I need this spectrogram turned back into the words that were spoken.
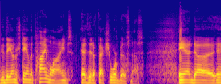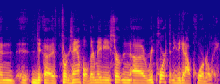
do they understand the timelines as it affects your business? And and for example, there may be certain reports that need to get out quarterly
